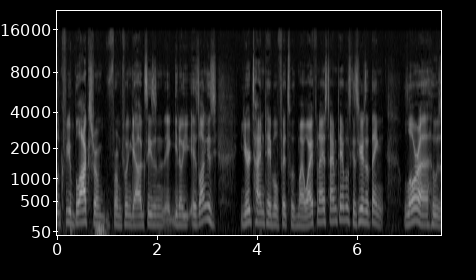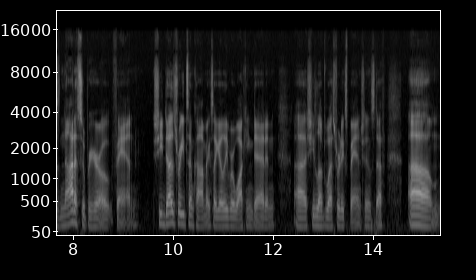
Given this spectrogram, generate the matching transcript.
a few blocks from from Twin Galaxies, and you know, as long as your timetable fits with my wife and I's timetables. Because here's the thing, Laura, who's not a superhero fan, she does read some comics. Like I leave her Walking Dead, and uh, she loved Westward Expansion and stuff. Um,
